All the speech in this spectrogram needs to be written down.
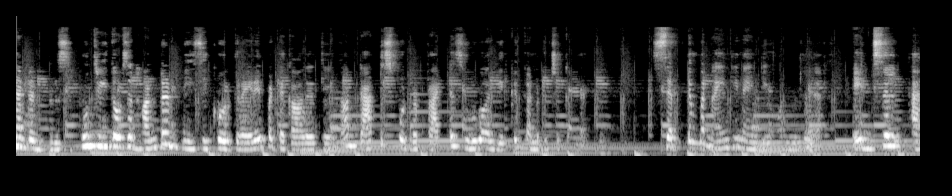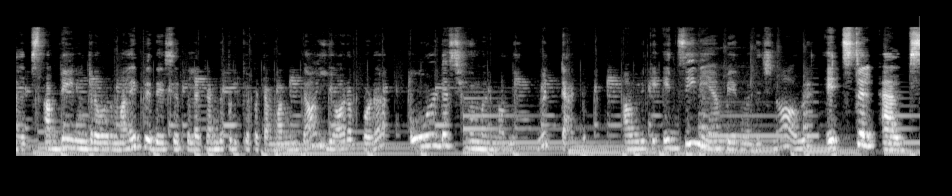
ஹண்ட்ரட் பிசிக்கும் த்ரீ தௌசண்ட் ஹண்ட்ரட் பிசிக்கும் இருக்கிற இடைப்பட்ட காலத்துல தான் டாட்டஸ் போடுற பிராக்டிஸ் உருவாகி இருக்கு கண்டுபிடிச்சிருக்காங்க. செப்டம்பர் நைன்டீன் நைன்டி ஒன்ல எக்ஸல் ஆல்ப்ஸ் அப்படின்ற ஒரு மலை பிரதேசத்துல கண்டுபிடிக்கப்பட்ட மம்மி தான் யூரோப்போட oldest human mummy with tattoo அவருக்கு எட்ஸின்னு ஏன் பேர் வந்துச்சுன்னா அவர் எட்ஸ்டல் ஆல்ப்ஸ்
